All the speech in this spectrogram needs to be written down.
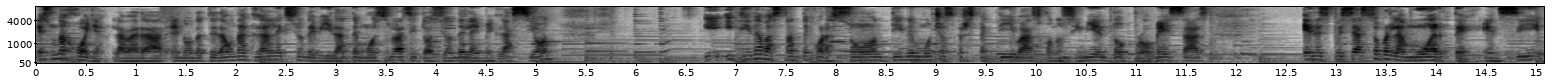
Es una joya, la verdad, en donde te da una gran lección de vida, te muestra la situación de la inmigración. Y, y tiene bastante corazón, tiene muchas perspectivas, conocimiento, promesas, en especial sobre la muerte en sí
